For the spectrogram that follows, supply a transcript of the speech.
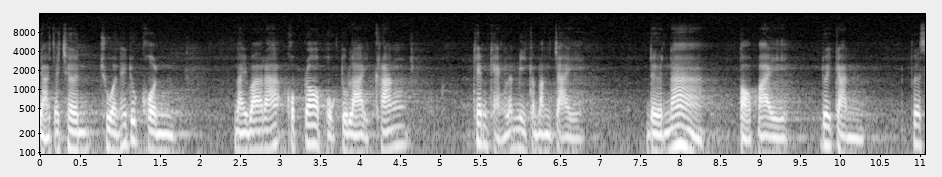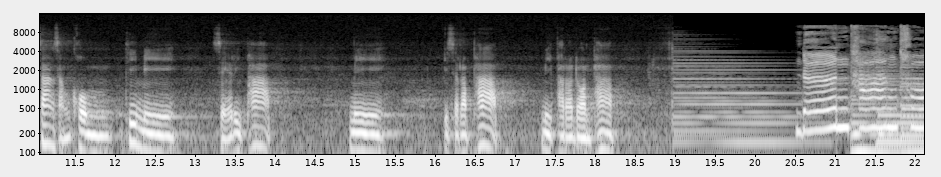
อยากจะเชิญชวนให้ทุกคนในวาระครบรอบ 6 ตุลาอีกครั้ง เข้มแข็งและมีกำลังใจ เดินหน้าต่อไปด้วยกัน เพื่อสร้างสังคมที่มีเสรีภาพ มีอิสรภาพ มีพาราดอนภาพ เดินทางทอ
